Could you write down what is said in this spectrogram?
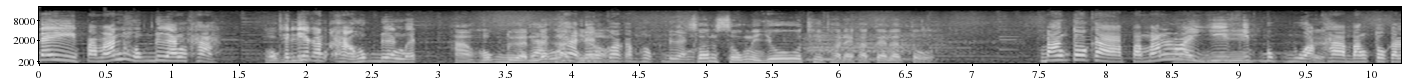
ได้ประมาณ 6 เดือนค่ะหกจะเรียกกันหา 6 เดือนเหมือนห่างหกเดือนจานะกครับหาพี่เดือนน้องกว่ากับ 6 เดือน ส้นสูงนี่อยู่ที่เท่าไหร่ครับแต่ละตัว บางตัวกับประมาณร้อยยี่120บวกบวกๆค่ะ บางตัวกับ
